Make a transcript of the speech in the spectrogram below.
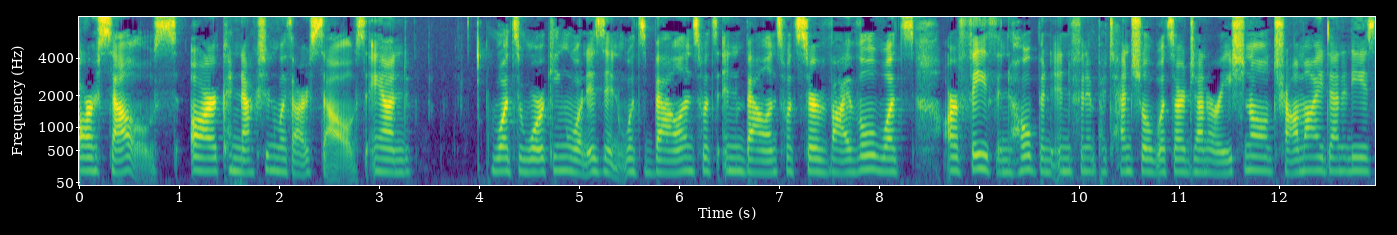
ourselves, our connection with ourselves. And what's working, what isn't, what's balance, what's imbalance, what's survival, what's our faith and hope and infinite potential, what's our generational trauma identities,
